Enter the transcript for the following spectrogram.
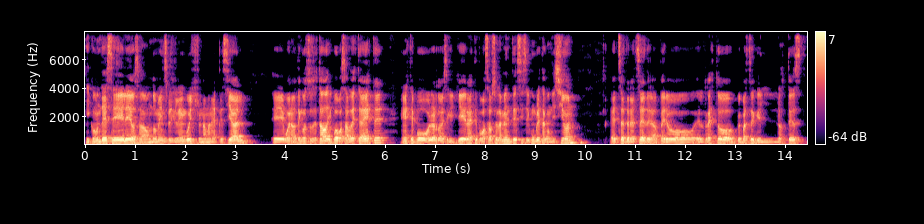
y con un DSL, o sea, un Domain Special Language de una manera especial. Eh, bueno, tengo estos estados y puedo pasar de este a este. En este puedo volver todo veces que quiera. Este puedo pasar solamente si se cumple esta condición. Etcétera, etcétera. Pero el resto, me parece que los tests.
